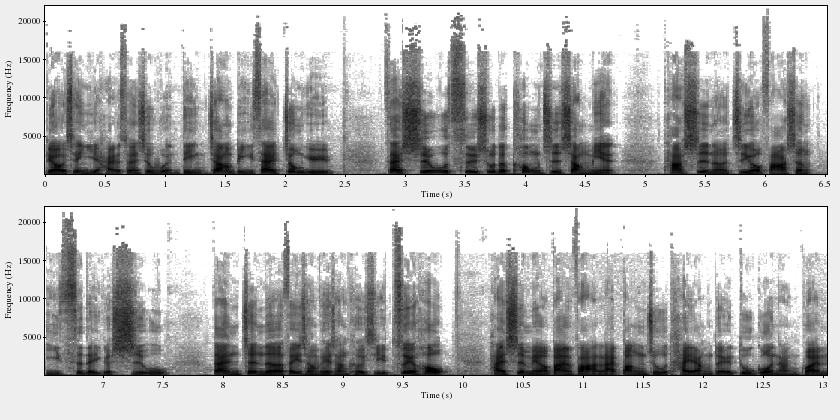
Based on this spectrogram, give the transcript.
表现也还算是稳定。这场比赛终于在失误次数的控制上面。他是呢，只有发生一次的一个失误，但真的非常非常可惜，最后还是没有办法来帮助太阳队渡过难关。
